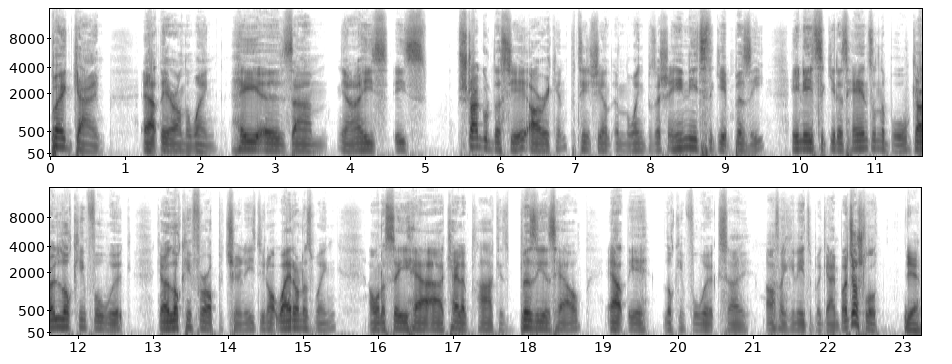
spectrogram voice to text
big game out there on the wing. He is, um, you know, he's he's struggled this year, I reckon, potentially in the wing position. He needs to get busy. He needs to get his hands on the ball, go looking for work, go looking for opportunities. Do not wait on his wing. I want to see how uh, Caleb Clarke is busy as hell out there looking for work. So I think he needs a big game. But Josh Lord. Yeah,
